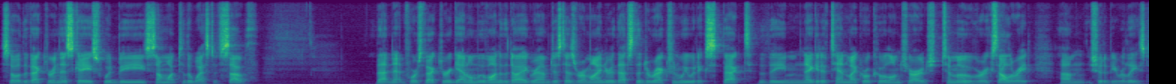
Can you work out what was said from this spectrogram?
So the vector in this case would be somewhat to the west of south. That net force vector, again, we'll move on to the diagram just as a reminder. That's the direction we would expect the negative 10 microcoulomb charge to move or accelerate um, should it be released.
